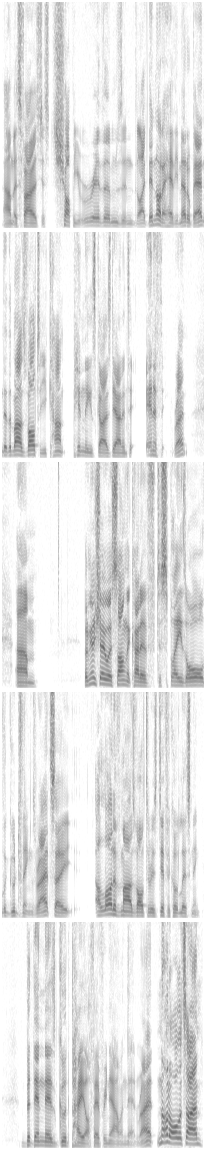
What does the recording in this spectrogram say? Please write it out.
Um, as far as just choppy rhythms and like they're not a heavy metal band, they're the Mars Volta. You can't pin these guys down into anything, right? Um, but I'm going to show you a song that kind of displays all the good things, right? So a lot of Mars Volta is difficult listening, but then there's good payoff every now and then, right? Not all the time.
